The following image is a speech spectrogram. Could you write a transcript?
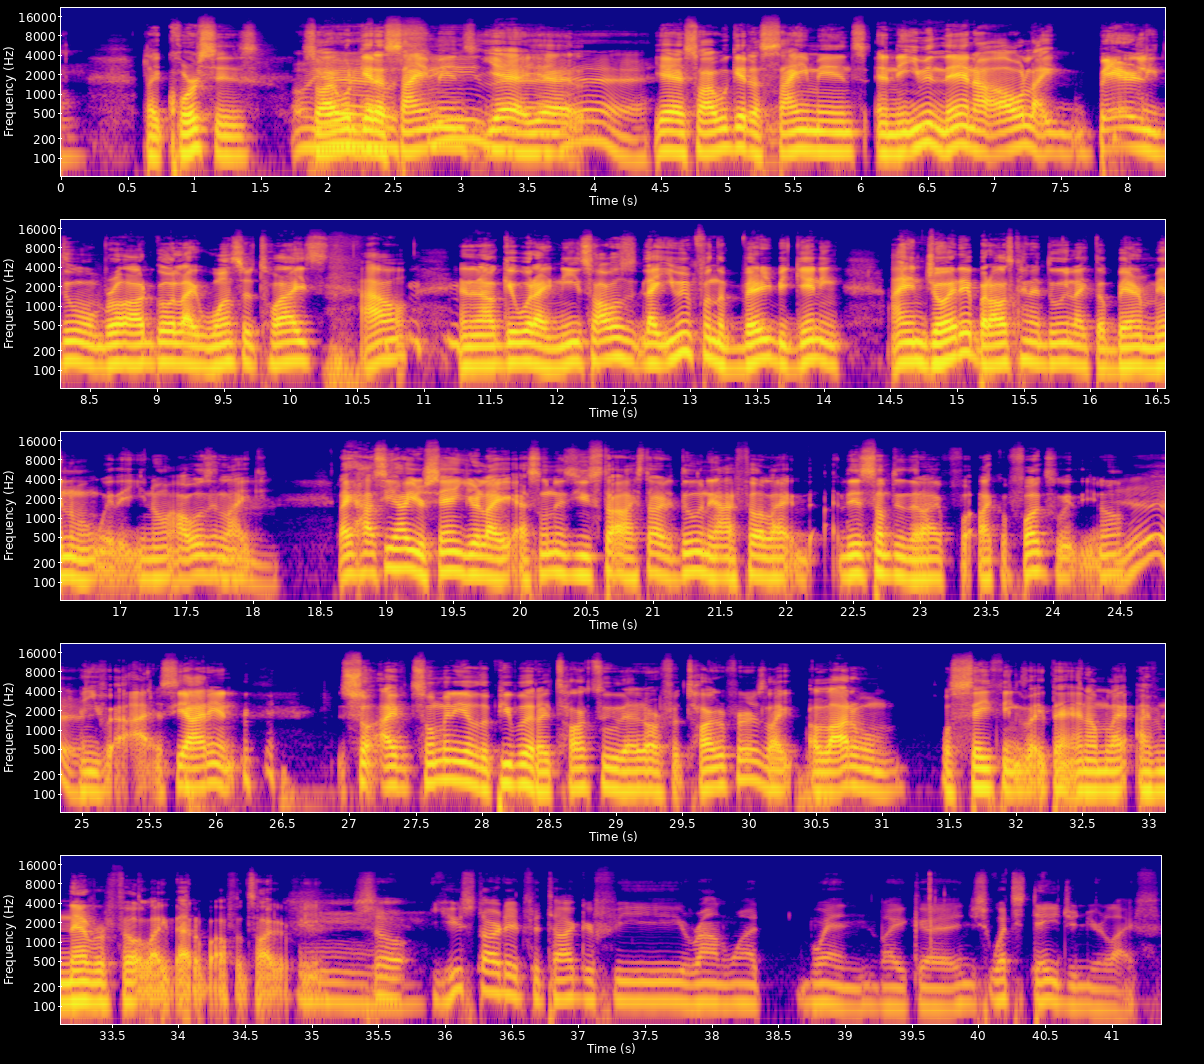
like courses. So I would get assignments. Yeah, that, yeah. Yeah, so I would get assignments, and even then I, I would like barely do them, bro. I'd go like once or twice out, and then I'll get what I need. So I was like, even from the very beginning, I enjoyed it, but I was kind of doing like the bare minimum with it. You know, I wasn't like Mm. like how see how you're saying you're like as soon as you start I started doing it I felt like this is something that I I could fucks with you know yeah. and you I, see I didn't so I so many of the people that I talk to that are photographers like a lot of them will say things like that and I'm like I've never felt like that about photography So Mm. you started photography around what? When? Like, uh, in s- what stage in your life?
